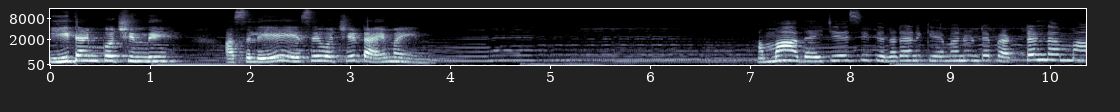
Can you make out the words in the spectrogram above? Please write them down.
ఈ టైంకి వచ్చింది అసలే ఏసే వచ్చే టైం అయింది అమ్మా దయచేసి తినడానికి ఏమైనా ఉంటే పెట్టండి అమ్మా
